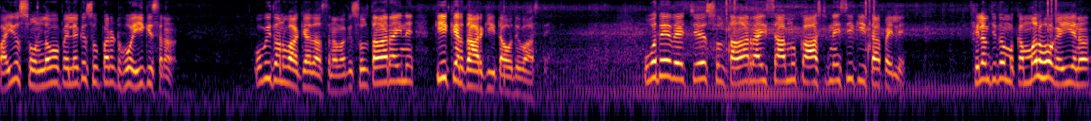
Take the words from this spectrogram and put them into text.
ਭਾਈ, ਉਹ ਸੁਣ ਲਵੋ ਪਹਿਲੇ ਕਿ ਸੁਪਰ ਹਿੱਟ ਹੋਈ ਕਿਸ ਤਰ੍ਹਾਂ। ਉਹ ਵੀ ਤੁਹਾਨੂੰ ਵਾਕਿਆ ਦੱਸਣਾ ਵਾ ਕਿ ਸੁਲਤਾਨ ਰਾਈ ਨੇ ਕੀ ਕਿਰਦਾਰ ਕੀਤਾ ਉਹਦੇ ਵਾਸਤੇ। ਉਹਦੇ ਵਿੱਚ ਸੁਲਤਾਨ ਰਾਈ ਸਾਹਿਬ ਨੂੰ ਕਾਸਟ ਨਹੀਂ ਸੀ ਕੀਤਾ ਪਹਿਲੇ। ਫਿਲਮ ਜਦੋਂ ਮੁਕੰਮਲ ਹੋ ਗਈ ਹੈ ਨਾ,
